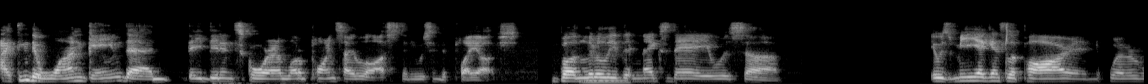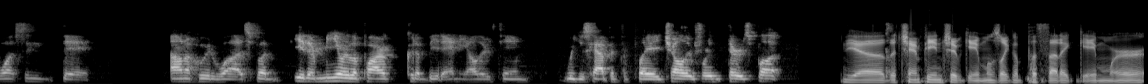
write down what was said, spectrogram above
I think the one game that they didn't score a lot of points, I lost, and it was in the playoffs. But literally Mm. the next day, it was uh, it was me against Lepar and whoever was in the I don't know who it was, but either me or Lepar could have beat any other team. We just happened to play each other for the third spot. Yeah the championship game was like a pathetic game where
